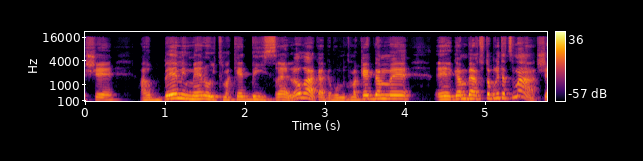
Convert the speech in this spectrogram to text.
שהרבה ממנו התמקד בישראל, לא רק אגב, הוא מתמקד גם, אה, גם בארצות הברית עצמה, ש,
